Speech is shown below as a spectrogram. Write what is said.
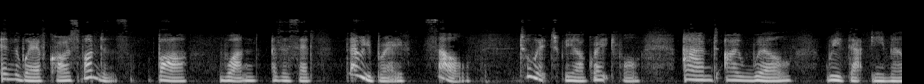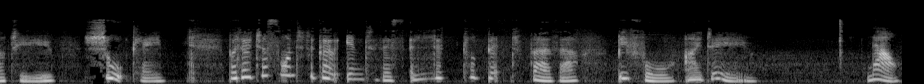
in the way of correspondence, bar one, as I said, very brave soul, to which we are grateful, and I will read that email to you shortly. But I just wanted to go into this a little bit further before I do. Now,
